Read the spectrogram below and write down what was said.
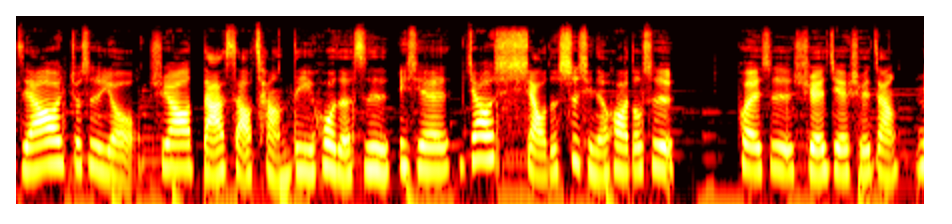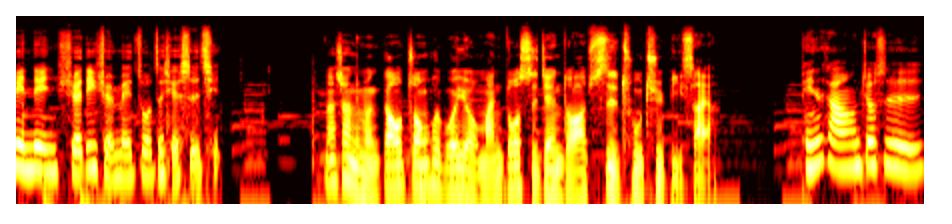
只要就是有需要打扫场地或者是一些比较小的事情的话，都是会是学姐学长命令学弟学妹做这些事情。那像你们高中会不会有蛮多时间都要四处去比赛啊？平常就是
